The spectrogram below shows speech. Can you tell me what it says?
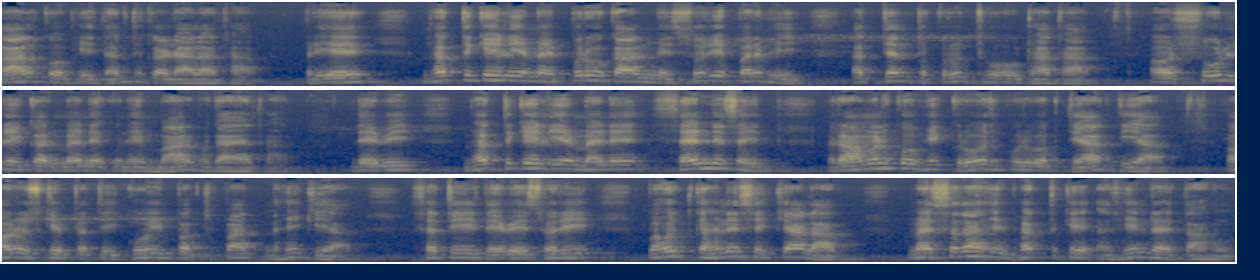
काल को भी दग्ध कर डाला था। प्रिय, भक्त के लिए मैं पूर्व काल में सूर्य पर भी अत्यंत क्रुद्ध हो उठा था और शूल लेकर मैंने उन्हें मार भगाया था। देवी, भक्त के लिए मैंने सैन्य सहित रावण को भी क्रोधपूर्वक त्याग दिया और उसके प्रति कोई पक्षपात नहीं किया। सती देवेश्वरी, बहुत कहने से क्या लाभ? मैं सदा ही भक्त के अधीन रहता हूँ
